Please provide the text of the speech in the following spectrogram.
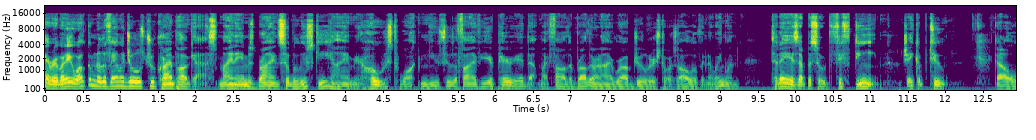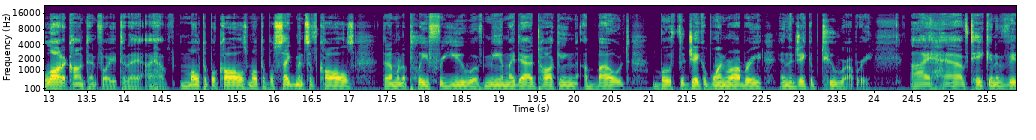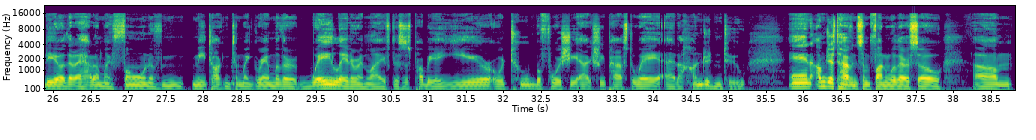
Hey, everybody, welcome to the Family Jewels True Crime Podcast. My name is Brian Sobolewski. I am your host, walking you through the five year period that my father, brother, and I robbed jewelry stores all over New England. Today is episode 15, Jacob 2. Got a lot of content for you today. I have multiple calls, multiple segments of calls that I'm going to play for you of me and my dad talking about both the Jacob 1 robbery and the Jacob 2 robbery. I have taken a video that I had on my phone of me talking to my grandmother way later in life. This is probably a year or two before she actually passed away at 102. And I'm just having some fun with her. So um,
